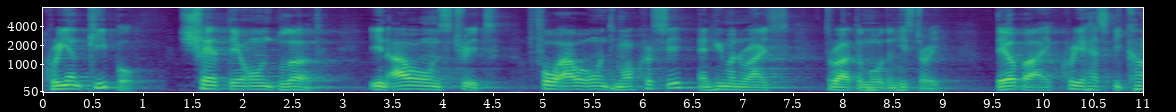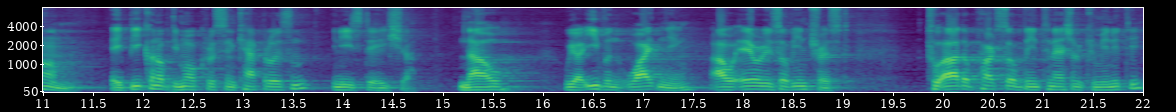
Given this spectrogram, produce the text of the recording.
Korean people shed their own blood in our own streets for our own democracy and human rights throughout the modern history. Thereby, Korea has become a beacon of democracy and capitalism in East Asia. Now, we are even widening our areas of interest to other parts of the international community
